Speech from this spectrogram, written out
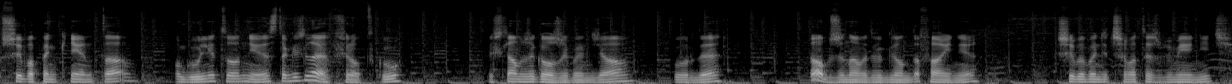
szyba pęknięta. Ogólnie to nie jest tak źle w środku. Myślałem, że gorzej będzie. Kurde. Dobrze nawet wygląda, fajnie. Szybę będzie trzeba też wymienić.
